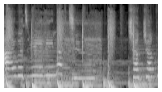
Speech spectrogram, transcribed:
I would really love to. Chug chug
